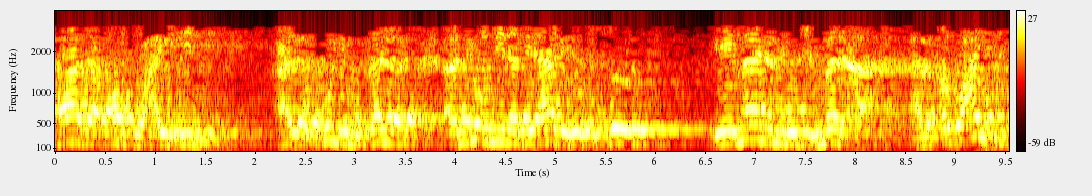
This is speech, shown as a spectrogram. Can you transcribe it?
هذا فرض عين. على كل مكلف أن يؤمن بهذه الأصول إيمانا مجملا هذا فرض عين.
